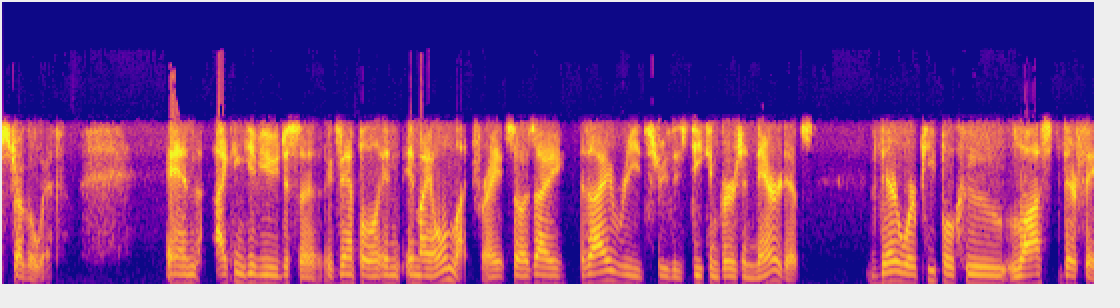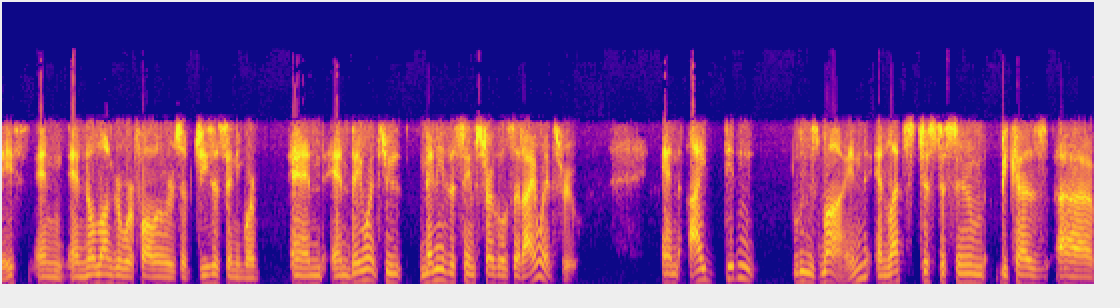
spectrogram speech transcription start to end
struggle with. And I can give you just an example in, in my own life, right? So as I as I read through these deconversion narratives, there were people who lost their faith and, and no longer were followers of Jesus anymore. And and they went through many of the same struggles that I went through and I didn't lose mine. And let's just assume because uh,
